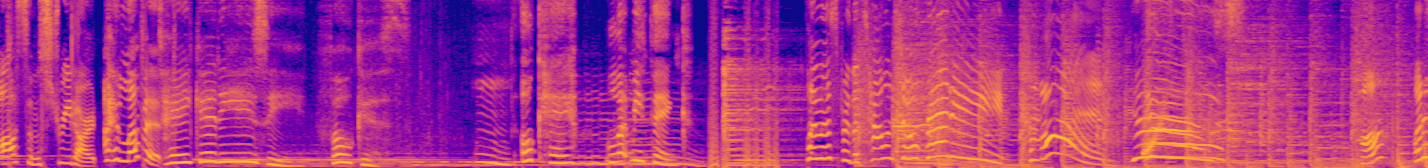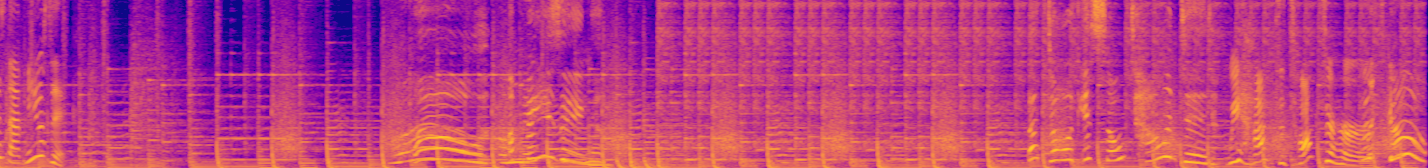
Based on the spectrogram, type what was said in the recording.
awesome street art. I love it. Take it easy. Focus. Hmm, okay. Let me think. Playlist for the talent show ready! Come on! Yes! Huh? What is that music? Wow! Amazing! That dog is so talented! We have to talk to her. Let's go!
